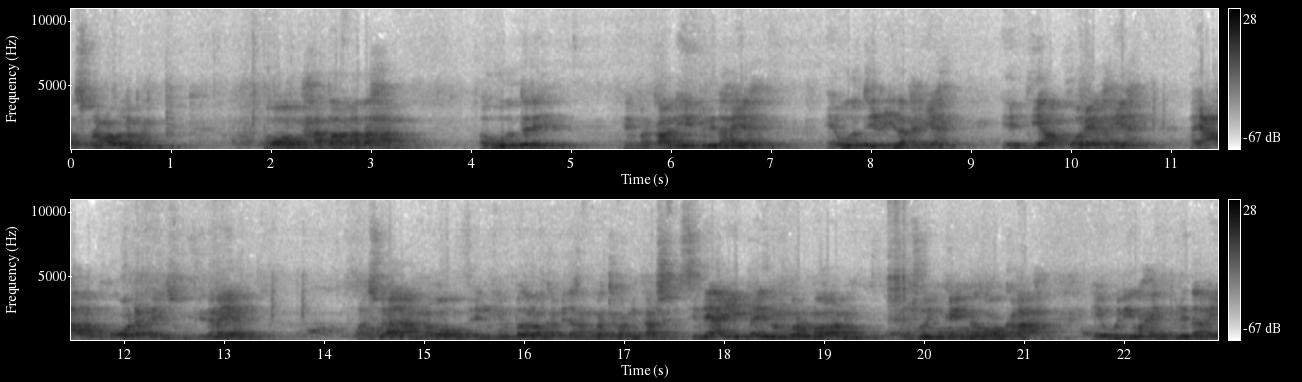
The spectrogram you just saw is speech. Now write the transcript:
casrul cawlama oo xadaaradaha awoodda leh ee dhaqaalihii dunida haya ee awooddii ciidan haya ee tii aqooreen haya ay caalamka oo dhan ay isku fidinayaan. Waa su'aal aan rabo in in badan oo ka mid ah aan uga tago niqaashka sidee ayay tahay inaan ula noolaano bulshooyinka innaga oo kale ah ee weli waxay dunida ay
